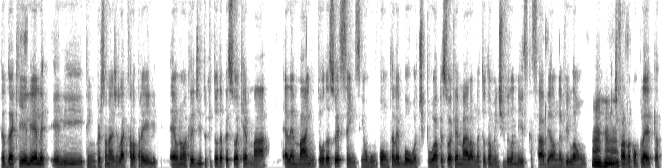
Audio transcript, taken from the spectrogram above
Tanto é que ele, ele, ele tem um personagem lá que fala pra ele: é, Eu não acredito que toda pessoa que é má, ela é má em toda a sua essência. Em algum ponto ela é boa. Tipo, a pessoa que é má, ela não é totalmente vilanesca, sabe? Ela não é vilão Uhum. de forma completa.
